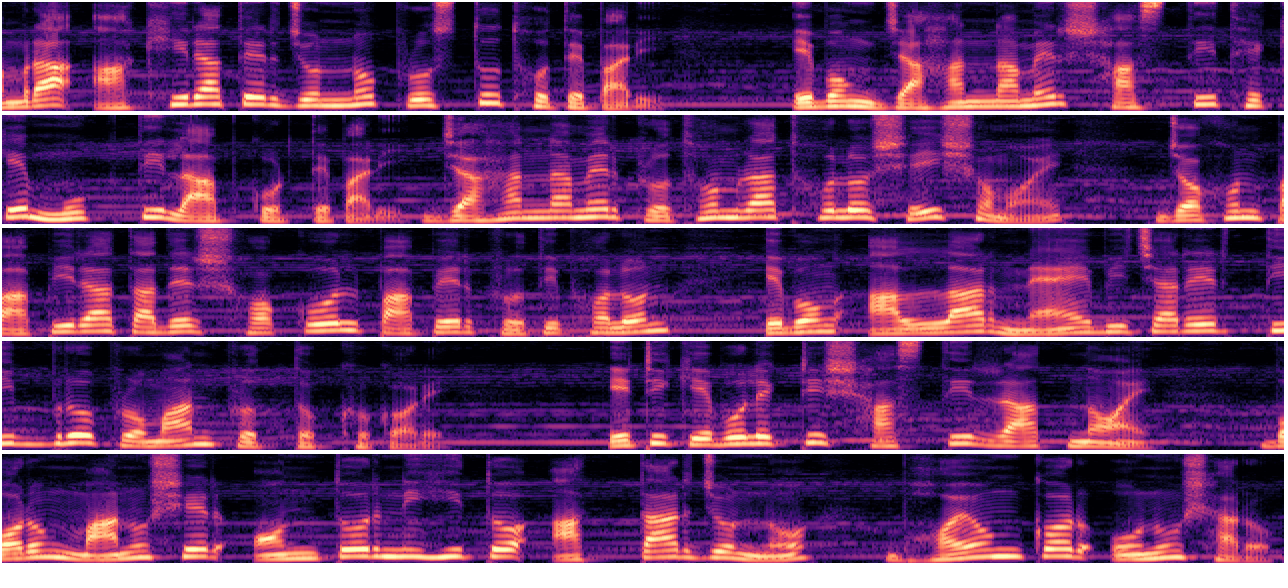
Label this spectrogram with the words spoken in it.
আমরা আখিরাতের জন্য প্রস্তুত হতে পারি। এবং জাহান্নামের শাস্তি থেকে মুক্তি লাভ করতে পারি। জাহান্নামের প্রথম রাত হল সেই সময় যখন পাপীরা তাদের সকল পাপের প্রতিফলন এবং আল্লাহর ন্যায় বিচারের তীব্র প্রমাণ প্রত্যক্ষ করে। এটি কেবল একটি শাস্তির রাত নয়, বরং মানুষের অন্তর্নিহিত আত্মার জন্য ভয়ঙ্কর অনুসারক।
